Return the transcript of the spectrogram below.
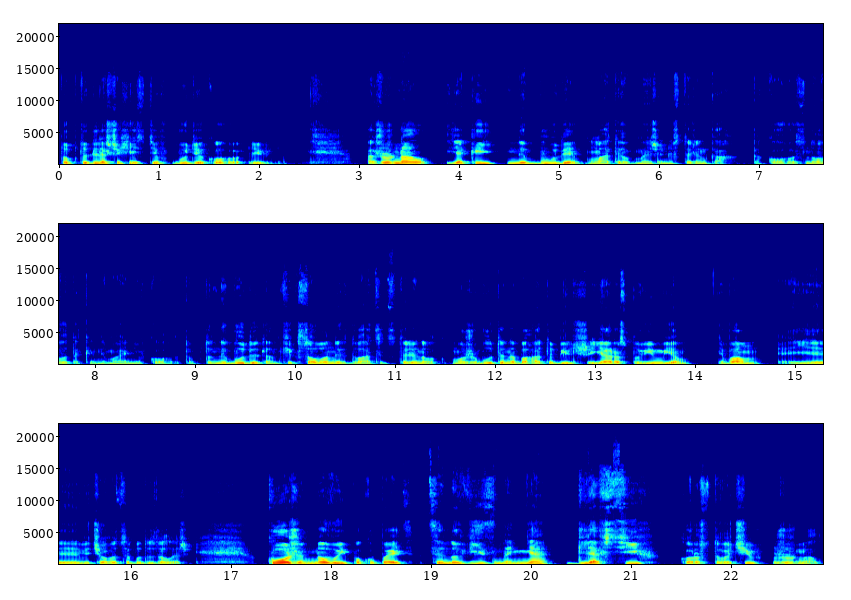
Тобто для шахістів будь-якого рівня. Журнал, який не буде мати обмежень у сторінках. Такого знову таки немає ні в кого. Тобто не буде там фіксованих 20 сторінок. Може бути набагато більше. Я розповім вам, е, від чого це буде залежати. Кожен новий покупець це нові знання для всіх користувачів журналу.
